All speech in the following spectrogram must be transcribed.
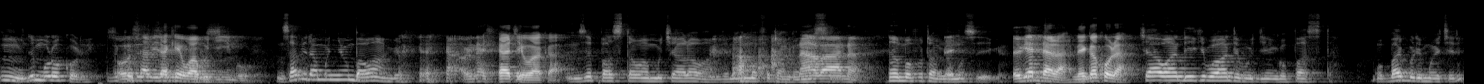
ndi mulokole. Osabirako ewa bujingo? Nsabira mu nyumba wange. Olina kyakyewaka nze pasita wa mukyala wange n'amafuta n'abaana? n'amafuta nga musiiga. ebyaddala negakola kyawandiikibwa nti bugingo pasita. Mu bayibuli mwekiri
